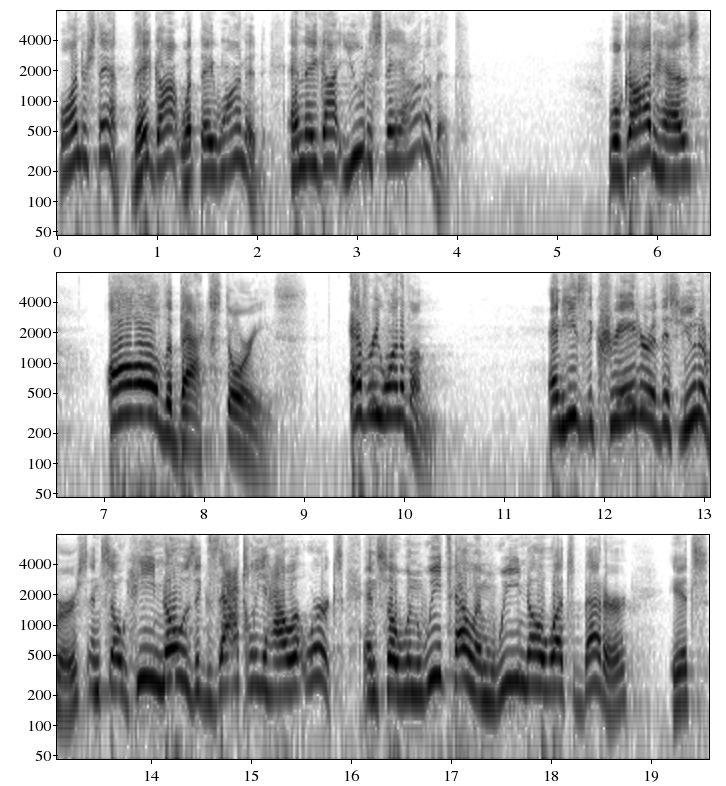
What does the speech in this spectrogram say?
Well, understand, they got what they wanted, and they got you to stay out of it. Well, God has all the backstories, every one of them. And He's the creator of this universe, and so He knows exactly how it works. And so when we tell Him we know what's better, it's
